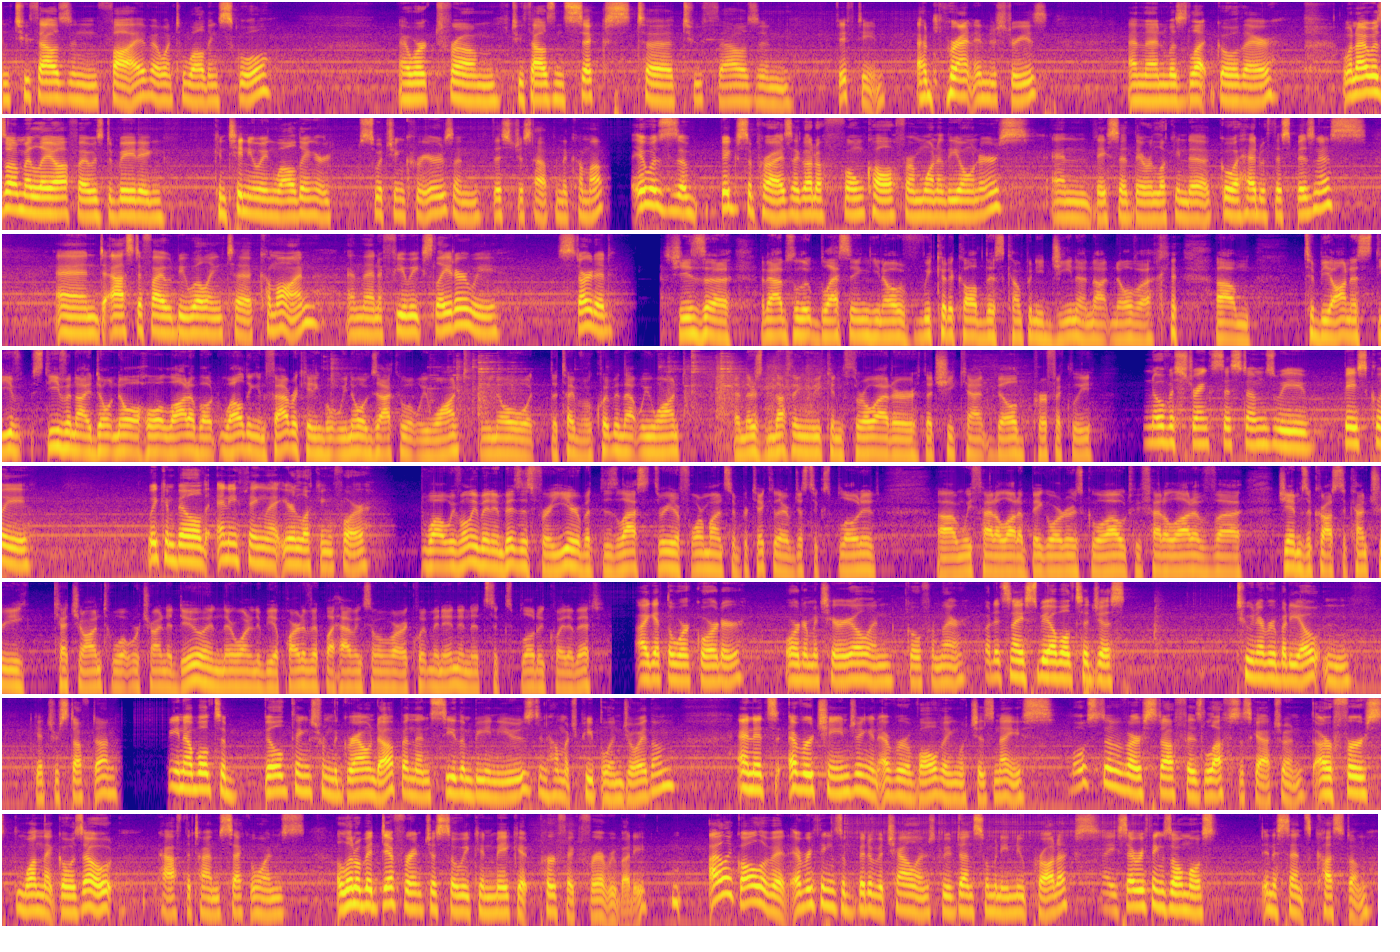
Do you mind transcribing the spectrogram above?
In 2005, I went to welding school. I worked from 2006 to 2015 at Brandt Industries and then was let go there. When I was on my layoff, I was debating continuing welding or switching careers, and this just happened to come up. It was a big surprise. I got a phone call from one of the owners, and they said they were looking to go ahead with this business and asked if I would be willing to come on. And then a few weeks later, we started. She's a, an absolute blessing. You know, we could have called this company Gina, not Nova. um, to be honest, Steve, Steve and I don't know a whole lot about welding and fabricating, but we know exactly what we want. We know what the type of equipment that we want, and there's nothing we can throw at her that she can't build perfectly. Nova Strength Systems, we basically we can build anything that you're looking for. Well, we've only been in business for a year, but these last three to four months in particular have just exploded. Um, we've had a lot of big orders go out. We've had a lot of uh, gyms across the country catch on to what we're trying to do, and they're wanting to be a part of it by having some of our equipment in, and it's exploded quite a bit. I get the work order, order material, and go from there. But it's nice to be able to just tune everybody out and get your stuff done. Being able to build things from the ground up and then see them being used and how much people enjoy them. And it's ever changing and ever evolving, which is nice. Most of our stuff is left Saskatchewan. Our first one that goes out, half the time the second one's a little bit different just so we can make it perfect for everybody. I like all of it. Everything's a bit of a challenge. because We've done so many new products. Nice. Everything's almost, in a sense, custom.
